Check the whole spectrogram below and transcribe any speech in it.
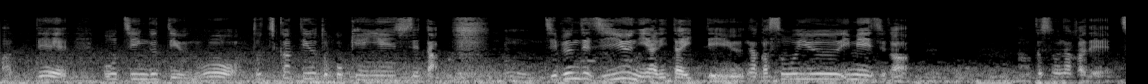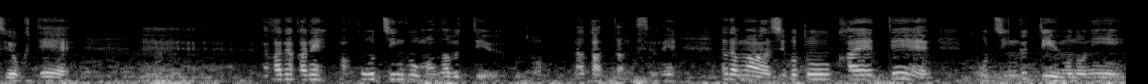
あって、コーチングっていうのを、どっちかっていうとこう、敬遠してた。うん、自分で自由にやりたいっていう、なんかそういうイメージが、私の中で強くて、えー、なかなかね、まあ、コーチングを学ぶっていうことはなかったんですよね。ただまあ、仕事を変えて、コーチングっていうものに、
